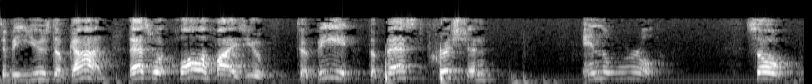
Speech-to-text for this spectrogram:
to be used of God. That's what qualifies you to be the best Christian in the world. So,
